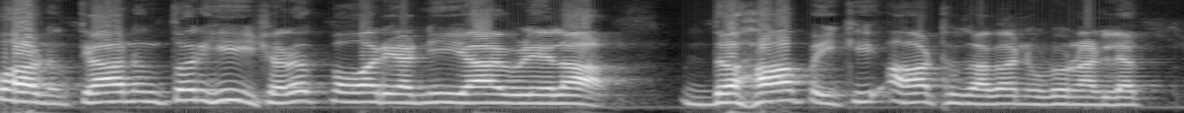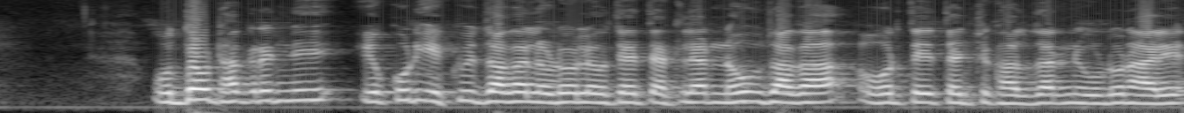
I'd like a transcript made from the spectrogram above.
पण त्यानंतरही शरद पवार यांनी यावेळेला दहापैकी आठ जागा निवडून आणल्यात. उद्धव ठाकरेंनी एकूण एकवीस जागा लढवल्या होत्या. त्यातल्या नऊ जागावर ते त्यांचे खासदार निवडून आले.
